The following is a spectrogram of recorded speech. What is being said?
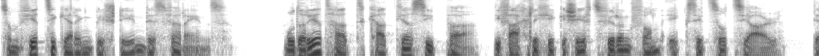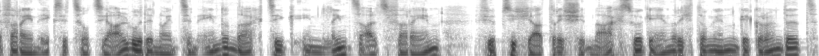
zum 40-jährigen Bestehen des Vereins. Moderiert hat Katja Sipper, die fachliche Geschäftsführung von Exit Sozial. Der Verein Exit Sozial wurde 1981 in Linz als Verein für psychiatrische Nachsorgeeinrichtungen gegründet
